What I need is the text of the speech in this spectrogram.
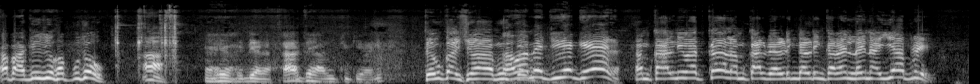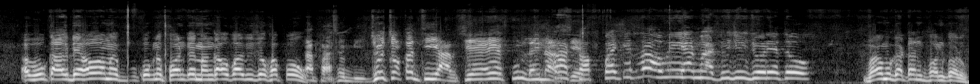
આ ભાગી ગયો ખપ્પું જો. હા. હે, હે, તે હારું ચૂકી તેવું કહીશું હવે અમે જઈએ ઘેર. આમ કાલની વાત કર આમ કાલ વેલ્ડિંગ વેલ્ડિંગ કરાવીને લઈને આવીએ આપણે. હવે હું કાલ બેહો અમે કોકને ફોન કરી મંગાવ પા બીજો ખપો આ પાછો બીજો ચોકનથી આવશે કોણ લઈને આવશે? કપ્પા કેટલા હવે યાર માધુજી જોડે તો. હવે હું ગટન ફોન કરું.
